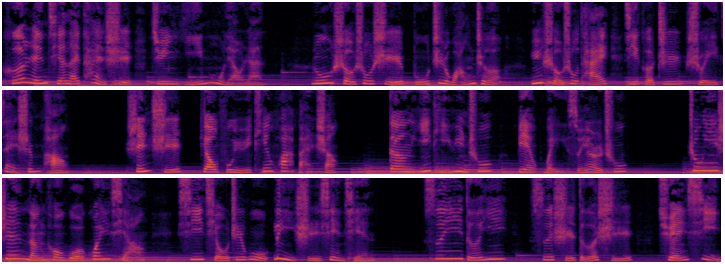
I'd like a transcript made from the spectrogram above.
何人前来探视，均一目了然。如手术时不治亡者，于手术台即可知谁在身旁。神识漂浮于天花板上，等遗体运出，便尾随而出。中医身能透过观想，希求之物立时现前，思一得一，思时得时，全系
